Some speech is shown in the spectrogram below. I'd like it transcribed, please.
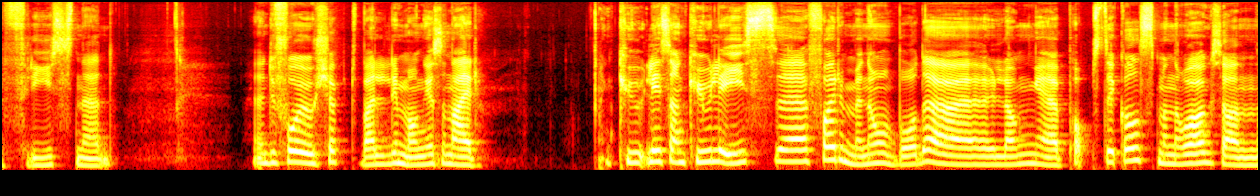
fryse ned. Du får jo kjøpt veldig mange sånne her litt sånn kule isformer nå, både lange popsticles, men òg sånn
